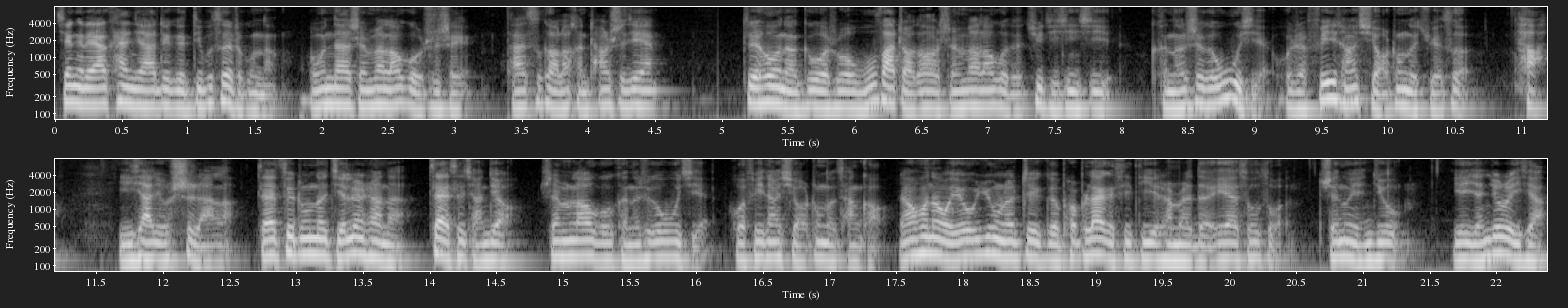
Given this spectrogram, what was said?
先给大家看一下这个 Deep Search 功能。我问他神番老狗是谁，他思考了很长时间，最后呢跟我说无法找到神番老狗的具体信息，可能是个误写或者非常小众的角色。哈，一下就释然了。在最终的结论上呢，再次强调神番老狗可能是个误写或非常小众的参考。然后呢，我又用了这个 Perplexity 上面的 AI 搜索深度研究，也研究了一下。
